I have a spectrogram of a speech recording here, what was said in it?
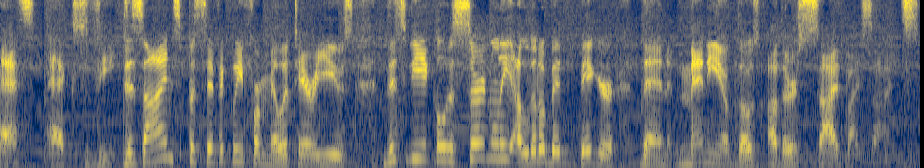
SXV. Designed specifically for military use, this vehicle is certainly a little bit bigger than many of those other side-by-sides.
